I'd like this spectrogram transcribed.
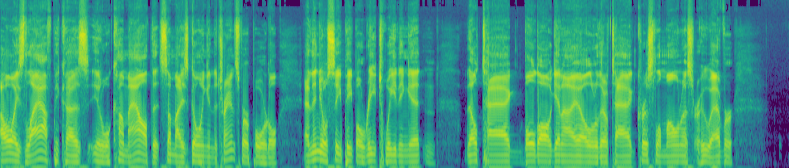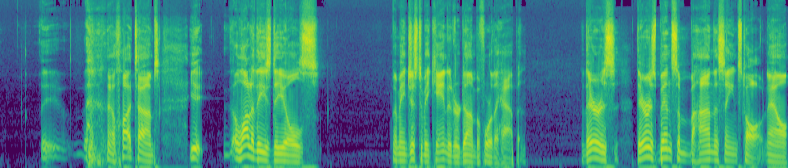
I always laugh because it will come out that somebody's going in the transfer portal, and then you'll see people retweeting it, and they'll tag Bulldog NIL or they'll tag Chris Lemonis or whoever. A lot of times, you, a lot of these deals, I mean, just to be candid, are done before they happen. There is there has been some behind the scenes talk. Now,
